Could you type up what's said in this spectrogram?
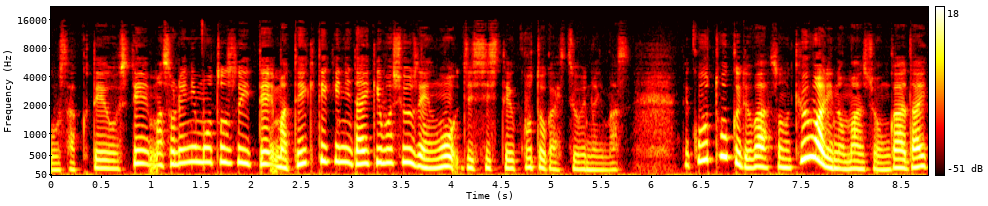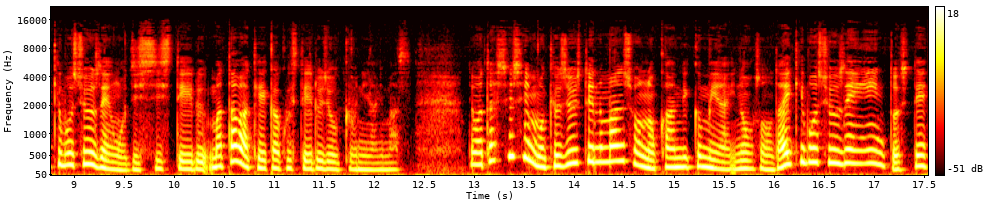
を策定をして、まあ、それに基づいて、まあ、定期的に大規模修繕を実施していくことが必要になります。で江東区ではその9割のマンションが大規模修繕を実施しているまたは計画している状況になります。で私自身も居住しているマンションの管理組合のその大規模修繕委員として、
